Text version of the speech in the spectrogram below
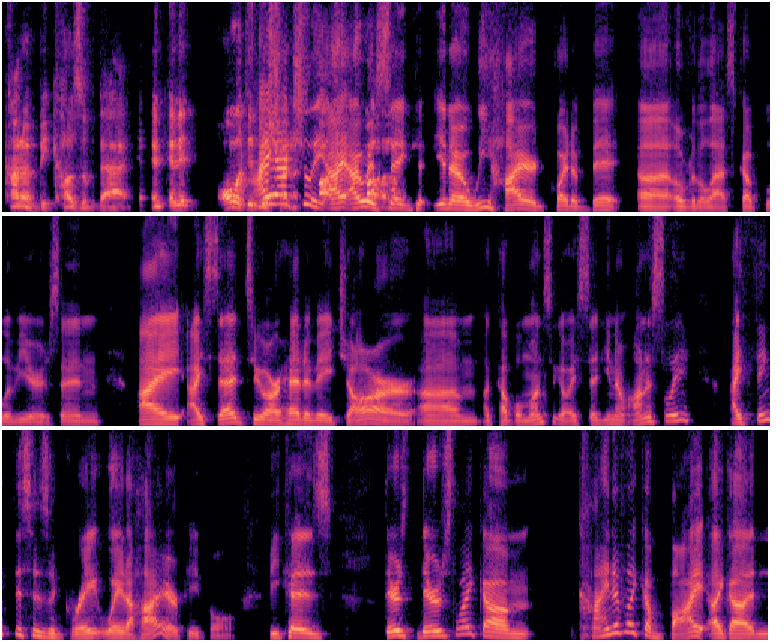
kind of because of that. And, and it, all it did I actually, I, I was saying, you know, we hired quite a bit uh, over the last couple of years, and I I said to our head of HR um, a couple months ago, I said, you know, honestly, I think this is a great way to hire people because there's there's like um kind of like a buy like a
